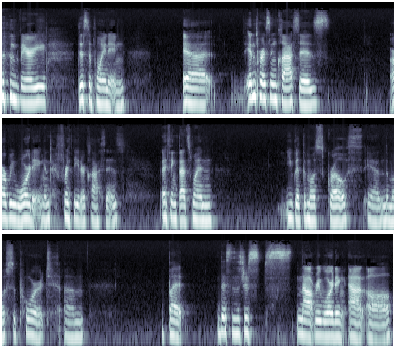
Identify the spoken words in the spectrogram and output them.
and very disappointing. Uh, in person classes are rewarding and for theater classes. I think that's when you get the most growth and the most support. Um, but this is just not rewarding at all.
